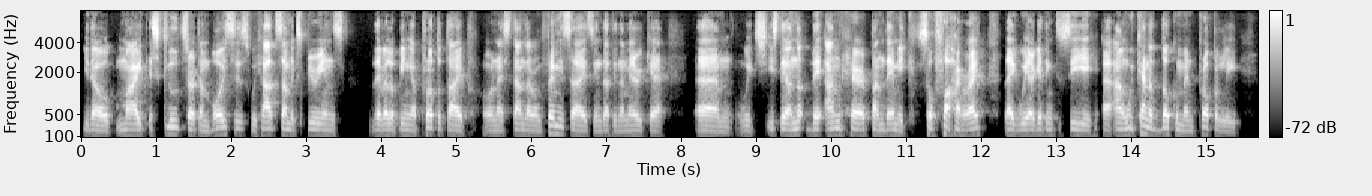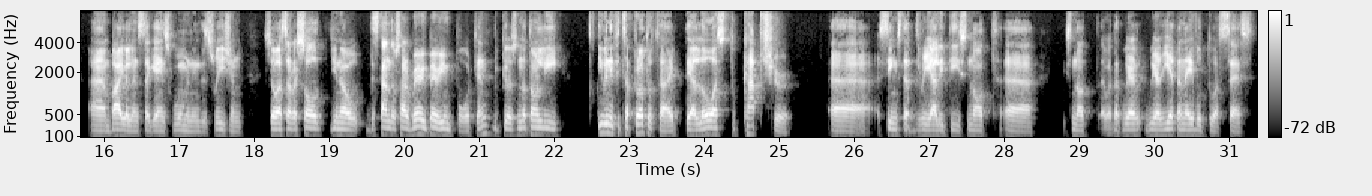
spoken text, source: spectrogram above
you know, might exclude certain voices. We had some experience developing a prototype on a standard on femicides in Latin America, um, which is the, the unheard pandemic so far, right? Like we are getting to see, uh, and we cannot document properly um, violence against women in this region. So as a result, you know, the standards are very, very important because not only, even if it's a prototype, they allow us to capture uh, things that reality is not, uh, is not, uh, that we are, we are yet unable to assess.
